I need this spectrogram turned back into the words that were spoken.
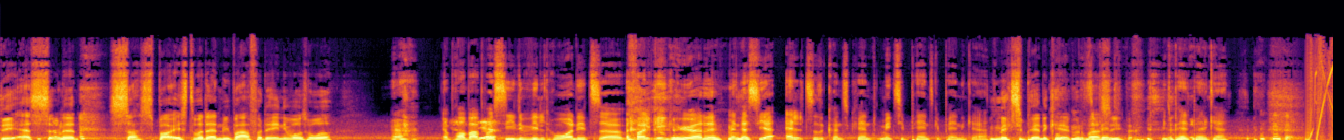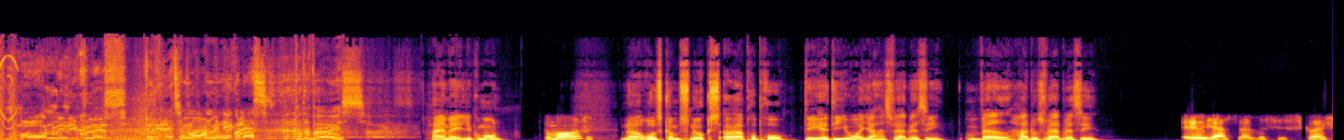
Det er simpelthen så spøjst, hvordan vi bare får det ind i vores hoveder. Jeg prøver bare på Ja. at sige det vildt hurtigt, så folk ikke hører det. Men jeg siger altid konsekvent meksipanske pandekager. Mexipandekager, kunne du bare sige. Meksipanske pandekager. Morgen med Nicolas. Du lytter til Morgen med Nicolas på The Voice. Hej Amalie, godmorgen. Godmorgen. Nå, ruskom snuks og apropos, det er de ord, jeg har svært ved at sige. Hvad har du svært ved at sige? Øh, jeg er svært ved at sige squash.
